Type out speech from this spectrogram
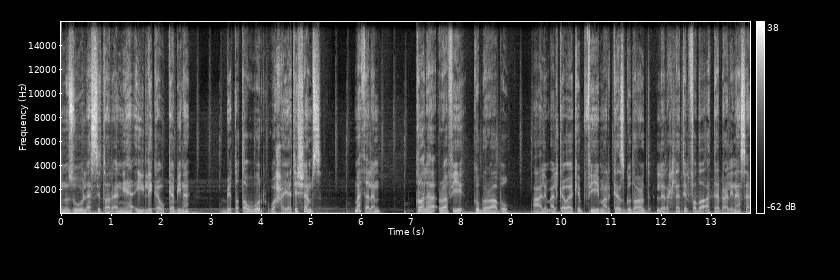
نزول الستار النهائي لكوكبنا بتطور وحياة الشمس مثلا قال رافي كوبرابو عالم الكواكب في مركز جودارد لرحلات الفضاء التابع لناسا.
